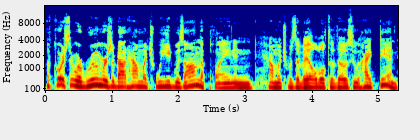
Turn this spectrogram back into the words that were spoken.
Of course, there were rumors about how much weed was on the plane and how much was available to those who hiked in,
